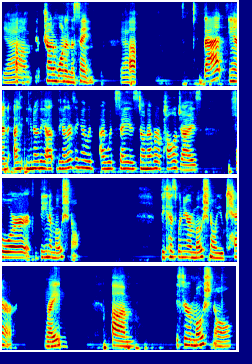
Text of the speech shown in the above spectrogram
yeah. Um, it's kind of one and the same. Yeah. Uh, that and I, you know, the the other thing I would I would say is don't ever apologize for being emotional because when you're emotional, you care, right? Mm-hmm. Um, if you're emotional,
